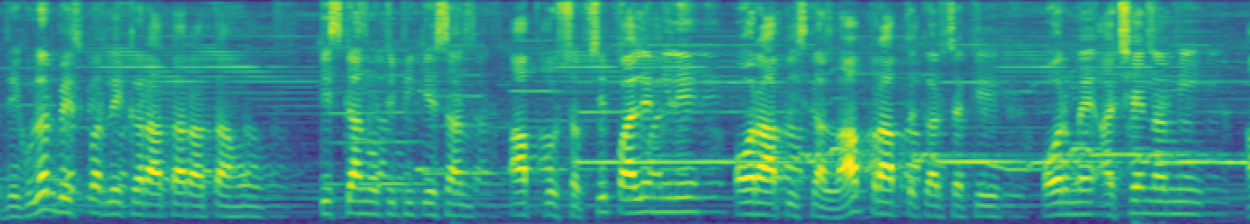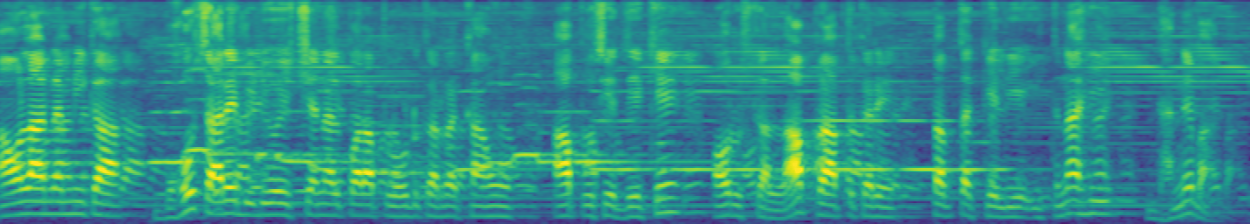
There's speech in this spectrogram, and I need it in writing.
रेगुलर बेस पर लेकर आता रहता हूँ। इसका नोटिफिकेशन आपको सबसे पहले मिले और आप इसका लाभ प्राप्त कर सके। और मैं अच्छे नमी आंवला नमी का बहुत सारे वीडियो इस चैनल पर अपलोड कर रखा हूँ। आप उसे देखें और उसका लाभ प्राप्त करें। तब तक के लिए इतना ही। धन्यवाद।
